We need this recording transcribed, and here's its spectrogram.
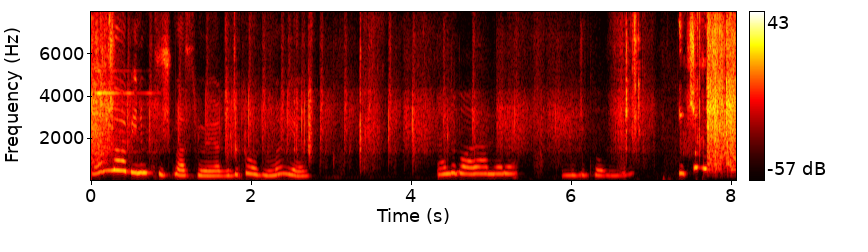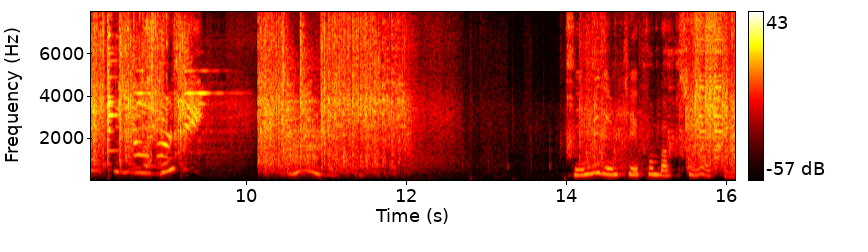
Vallahi benim tuş basmıyor ya. Gıcık oldum var ya. Ben de bu adamlara gıcık oldum ya. İki buçuk. Yemin ederim telefon baktı şimdi aslında.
